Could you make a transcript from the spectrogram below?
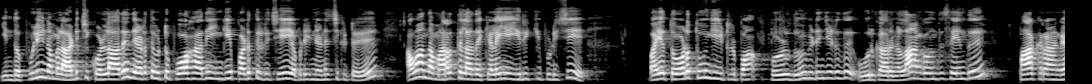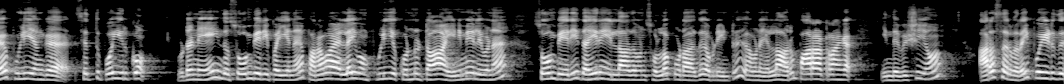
இந்த புலி நம்மளை அடித்து கொள்ளாத இந்த இடத்த விட்டு போகாது இங்கேயே படுத்துடுச்சு அப்படின்னு நினச்சிக்கிட்டு அவன் அந்த மரத்தில் அந்த கிளையை இறுக்கி பிடிச்சி பயத்தோடு தூங்கிக்கிட்டு இருப்பான். பொழுதும் விடிஞ்சிடுது. ஊருக்காரங்கெல்லாம் அங்கே வந்து சேர்ந்து பார்க்குறாங்க புலி அங்கே செத்து போய் இருக்கும். உடனே இந்த சோம்பேறி பையனை பரவாயில்ல இவன் புலியை கொன்னுட்டான். இனிமேல் இவனை சோம்பேறி தைரியம் இல்லாதவன் சொல்லக்கூடாது அப்படின்ட்டு அவனை எல்லாரும் பாராட்டுறாங்க. இந்த விஷயம் அரசர் வரை போயிடுது.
